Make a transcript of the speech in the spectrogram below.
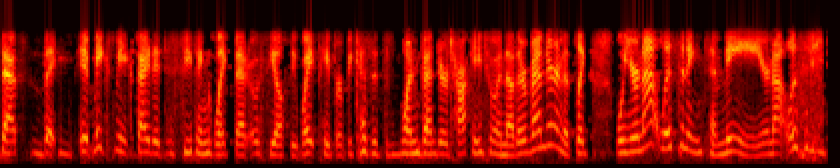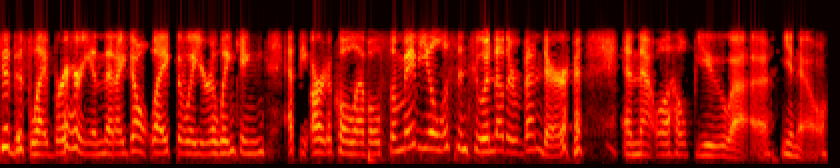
that's it makes me excited to see things like that OCLC white paper because it's one vendor talking to another vendor and it's like well you're not listening to me. You're not listening to this librarian that I don't like the way you're linking at the article level so maybe you'll listen to another vendor. And that will help you uh, you know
